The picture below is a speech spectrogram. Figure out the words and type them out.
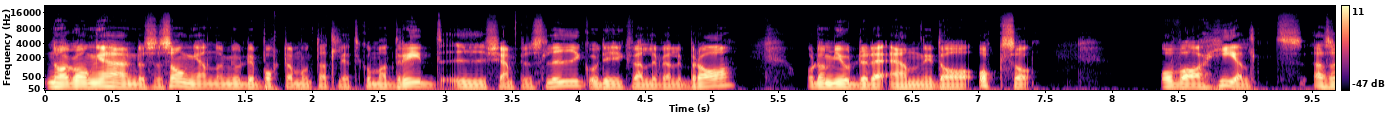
några gånger här under säsongen. De gjorde borta mot Atletico Madrid i Champions League och det gick väldigt, väldigt bra. Och de gjorde det än idag också. Och var helt, alltså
